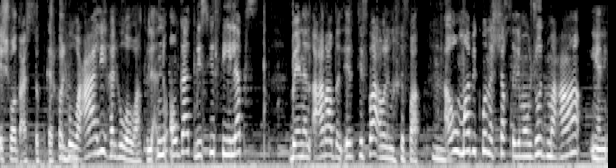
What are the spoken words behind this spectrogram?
إيش وضع السكر هل هو عالي هل هو واطي لأنه أوقات بيصير في لبس بين الأعراض الارتفاع والانخفاض. أو ما بيكون الشخص اللي موجود معاه يعني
